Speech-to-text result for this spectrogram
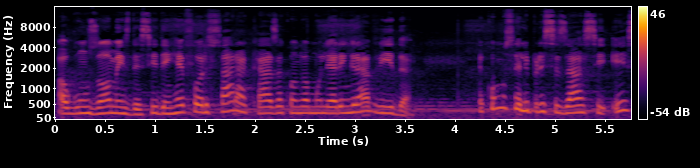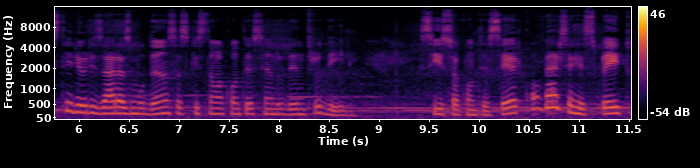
Alguns homens decidem reforçar a casa quando a mulher engravida. É como se ele precisasse exteriorizar as mudanças que estão acontecendo dentro dele. Se isso acontecer, converse a respeito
